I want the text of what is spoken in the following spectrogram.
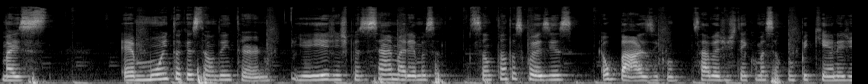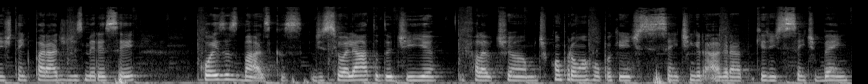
mas é muito a questão do interno. E aí a gente pensa assim, ai ah, Maria, mas são tantas coisinhas, é o básico, sabe? A gente tem que começar com o pequeno a gente tem que parar de desmerecer coisas básicas, de se olhar todo dia e falar eu te amo, de comprar uma roupa que a gente se sente que a gente se sente bem,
